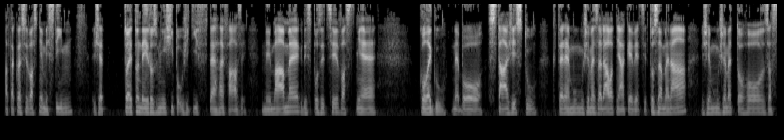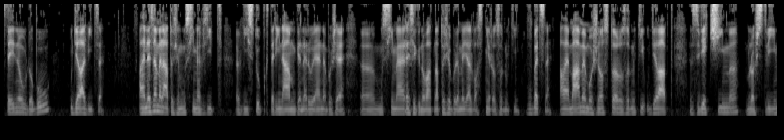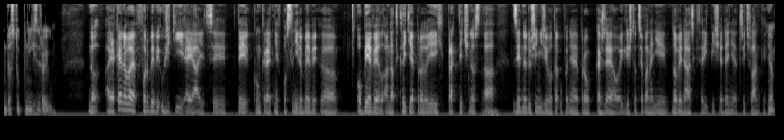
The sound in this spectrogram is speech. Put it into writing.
A takhle si vlastně myslím, že to je to nejrozumnější použití v téhle fázi. My máme k dispozici vlastně kolegu nebo stážistu, kterému můžeme zadávat nějaké věci. To znamená, že můžeme toho za stejnou dobu udělat více. Ale neznamená to, že musíme vzít výstup, který nám generuje, nebo že uh, musíme rezignovat na to, že budeme dělat vlastní rozhodnutí. Vůbec ne. Ale máme možnost to rozhodnutí udělat s větším množstvím dostupných zdrojů. No a jaké nové formy využití AI si ty konkrétně v poslední době vy, uh, objevil a nadklitě pro jejich praktičnost a zjednodušení života úplně pro každého, i když to třeba není novinář, který píše denně tři články. Jo.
